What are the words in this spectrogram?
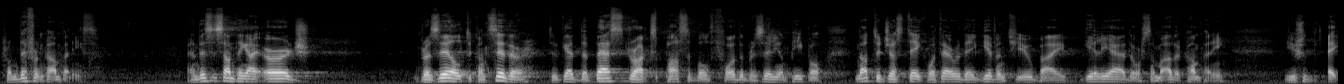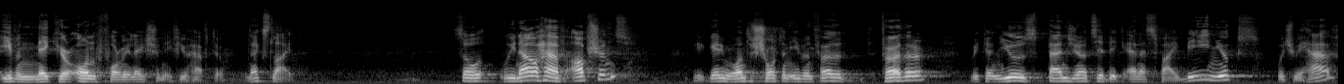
from different companies. And this is something I urge Brazil to consider to get the best drugs possible for the Brazilian people, not to just take whatever they're given to you by Gilead or some other company. You should uh, even make your own formulation if you have to. Next slide. So we now have options. Again, we want to shorten even further. further. We can use pangenotypic NS5B nukes, which we have,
